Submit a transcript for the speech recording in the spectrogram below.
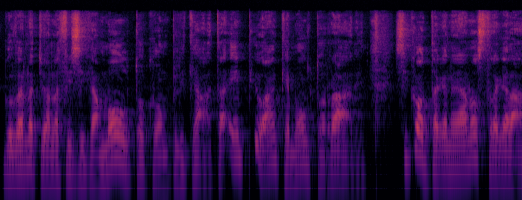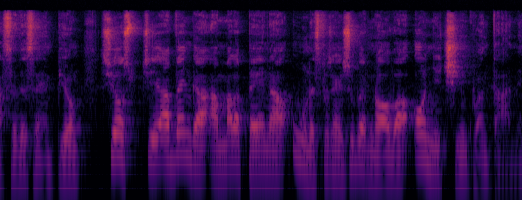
governati da una fisica molto complicata e in più anche molto rari. Si conta che nella nostra galassia, ad esempio, si avvenga a malapena un'esplosione di supernova ogni 50 anni.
